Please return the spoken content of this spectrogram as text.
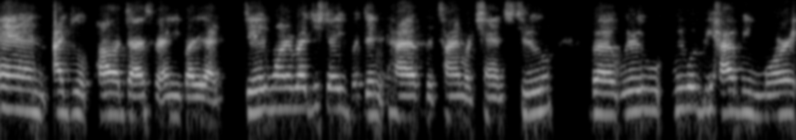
And I do apologize for anybody that did want to register but didn't have the time or chance to. But we we will be having more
